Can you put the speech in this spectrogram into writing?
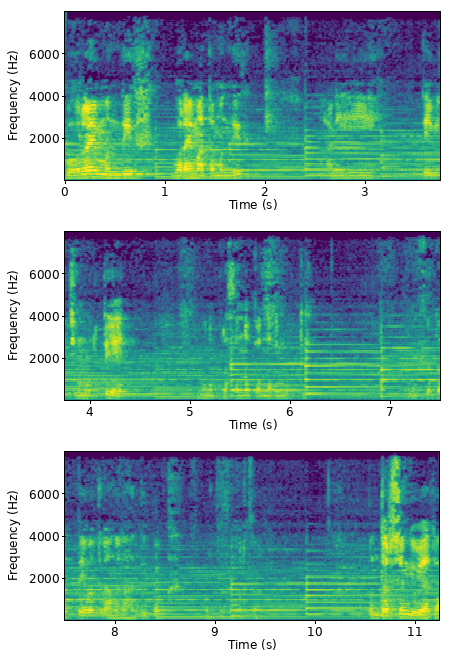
बोराई मंदिर बोराई माता मंदिर आणि ही देवीची मूर्ती आहे. मन प्रसन्न करणारी मूर्ती. सतत तेवत राहणारा हा दीपक मूर्तीसमोरचा. पण दर्शन घेऊया आता.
